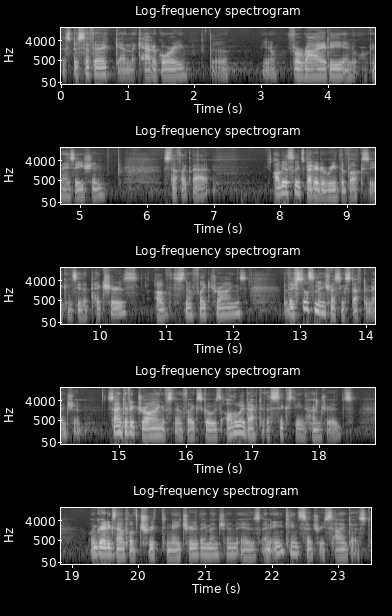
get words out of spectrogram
the specific and the category, the you know variety and organization, stuff like that. Obviously, it's better to read the book so you can see the pictures of the snowflake drawings, but there's still some interesting stuff to mention. Scientific drawing of snowflakes goes all the way back to the 1600s. One great example of truth to nature they mention is an 18th century scientist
